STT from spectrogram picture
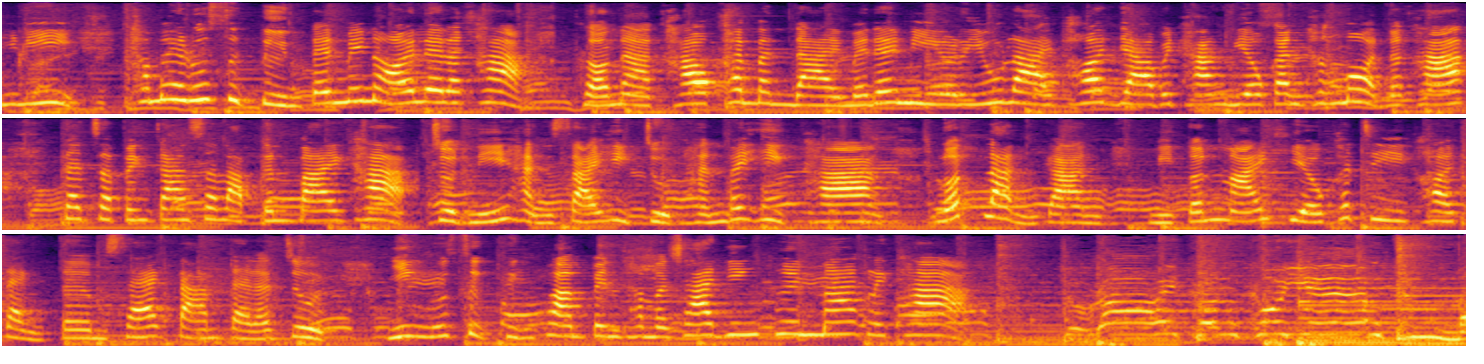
ที่นี่ทำให้รู้สึกตื่นเต้นไม่น้อยเลยล่ะค่ะ เพราะนาข้าวขั้นบันไดไม่ได้มีริ้วลายทอดยาวไปทางเดียวกันทั้งหมดนะคะ แต่จะเป็นการสลับกันไปค่ะ จุดนี้หันซ้ายอีกจุดหันไปอีกทาง ลดหลั่นกัน มีต้นไม้เขียวขจจีคอยแต่งเติมแทรกตามแต่ละจุด ยิ่งรู้สึกถึงความเป็นธรรมชาติยิ่งขึ้นมากเลยค่ะจะรอให้คนเขายืมทำไม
